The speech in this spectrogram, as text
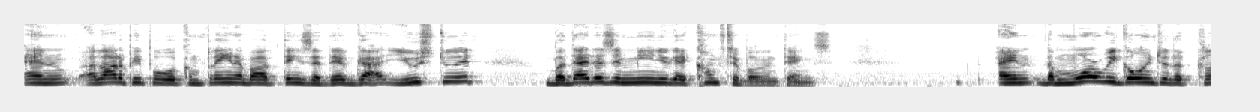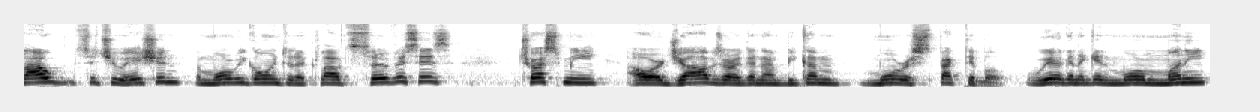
and a lot of people will complain about things that they've got used to it but that doesn't mean you get comfortable in things. And the more we go into the cloud situation the more we go into the cloud services trust me our jobs are going to become more respectable. We are going to get more money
